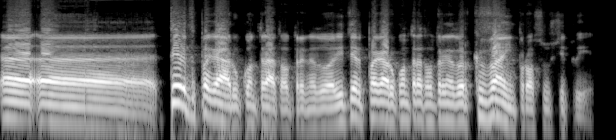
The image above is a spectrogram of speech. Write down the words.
uh, ter de pagar o contrato ao treinador e ter de pagar o contrato ao treinador que vem para o substituir.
